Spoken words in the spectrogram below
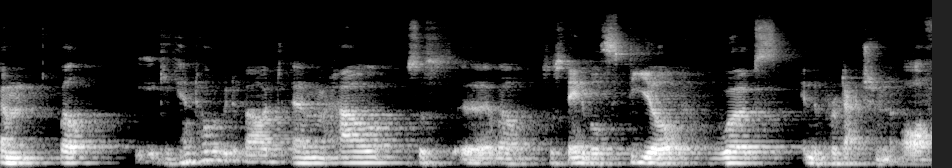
Um, well, you can talk a bit about um, how uh, well sustainable steel works in the production of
